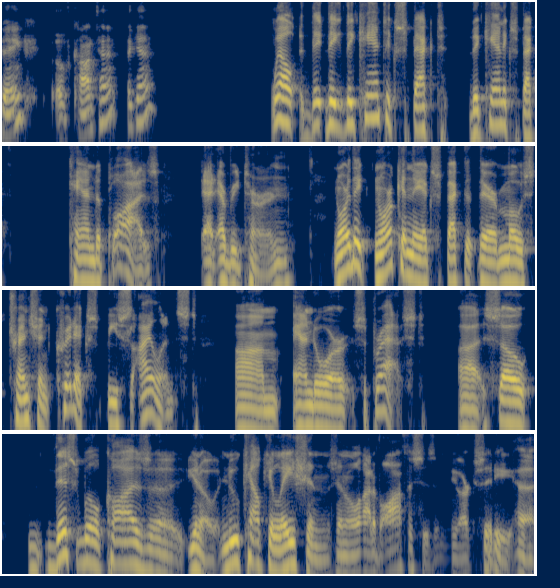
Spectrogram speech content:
think of content again. Well, they, they, they can't expect they can't expect canned applause at every turn, nor they nor can they expect that their most trenchant critics be silenced um, and or suppressed. Uh, so this will cause uh, you know new calculations in a lot of offices in New York City uh,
